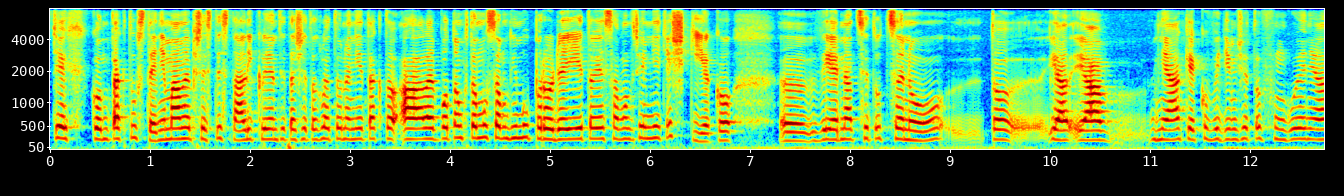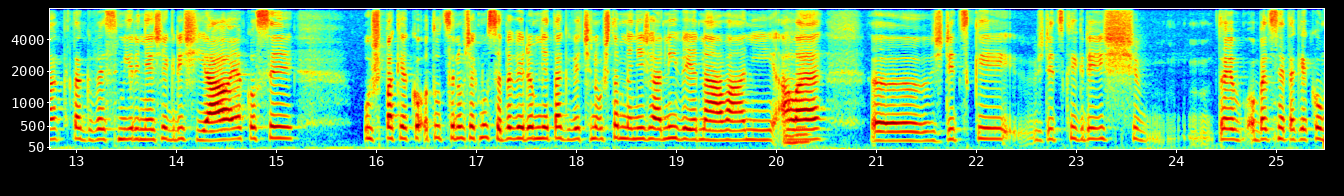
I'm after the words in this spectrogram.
těch kontaktů stejně máme přes ty stálí klienty, takže tohle to není takto, ale potom k tomu samotnému prodeji to je samozřejmě těžký, jako uh, vyjednat si tu cenu, to já, já nějak jako vidím, že to funguje nějak tak vesmírně, že když já jako si už pak jako o tu cenu řeknu sebevědomě, tak většinou už tam není žádný vyjednávání, mm. ale Eh, vždycky, vždycky, když, to je obecně tak jako,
